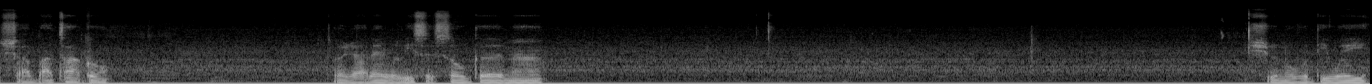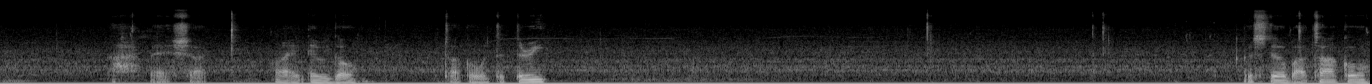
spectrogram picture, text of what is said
Shot by Tacko. Told y'all that release is so good, man. Shooting over D Wade. Ah, bad shot. Alright, there we go. Tacko with the three. Good steal by Tacko.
